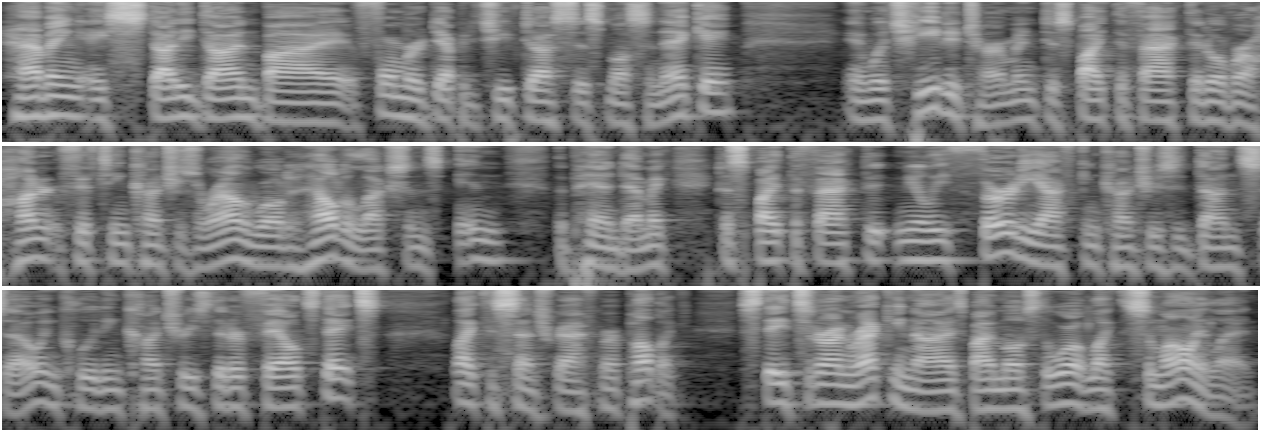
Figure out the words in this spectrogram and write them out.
having a study done by former Deputy Chief Justice Moseneke, in which he determined, despite the fact that over 115 countries around the world had held elections in the pandemic, despite the fact that nearly 30 African countries had done so, including countries that are failed states, like the Central African Republic states that are unrecognized by most of the world, like Somaliland.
